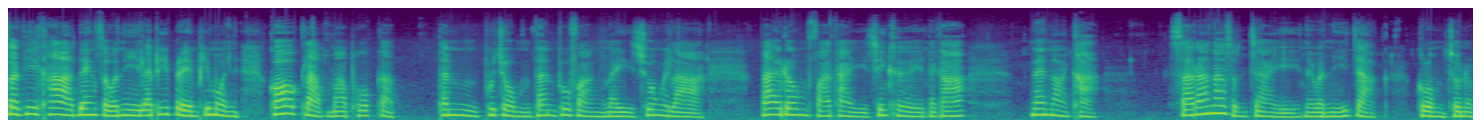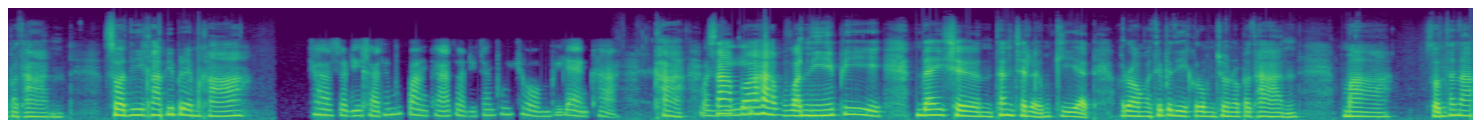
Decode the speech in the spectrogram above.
สวัสดีค่ะ แดงสาวนีและพี่เปรมพี่มนก็กลับมาพบกับท่านผู้ชมท่านผู้ฟังในช่วงเวลา ใต้ร่มฟ้าไทยเช่นเคยนะคะ แน่นอนค่ะ สาระน่าสนใจในวันนี้จาก กรมชนประทาน สวัสดีค่ะพี่เปรมคะค่ะ สวัสดีค่ะท่านผู้ฟังค่ะสวัสดีท่านผู้ชมพี่แดงค่ะ ค่ะวันนี้ทราบว่าวันนี้พี่ได้เชิญท่านเฉลิมเกียรติ รองอธิบดีกรมชนประทาน มาสนทนา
